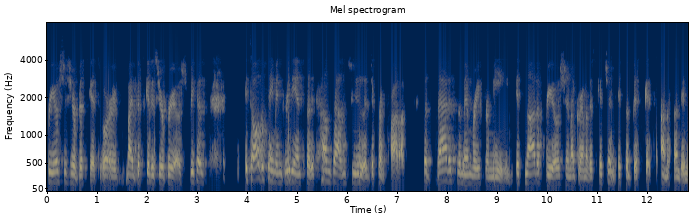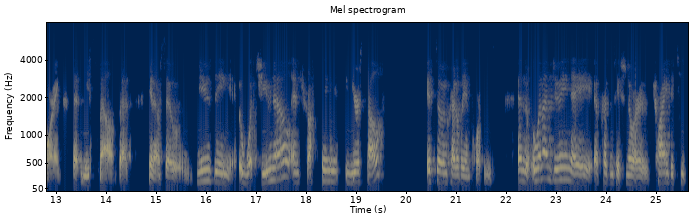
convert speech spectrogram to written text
Brioche is Your Biscuit or My Biscuit is Your Brioche because it's all the same ingredients, but it comes out into a different product. But that is the memory for me. It's not a brioche in my grandmother's kitchen. It's a biscuit on a Sunday morning that you smell. That you know. So using what you know and trusting yourself is so incredibly important. And when I'm doing a, a presentation or trying to teach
